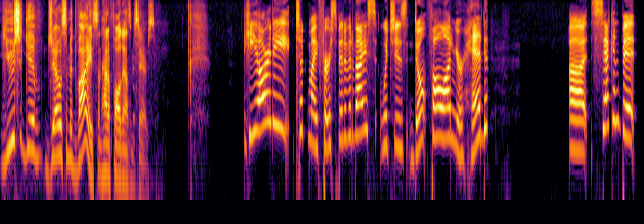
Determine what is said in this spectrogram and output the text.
You should give Joe some advice on how to fall down some stairs. He already took my first bit of advice, which is don't fall on your head. Uh, second bit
